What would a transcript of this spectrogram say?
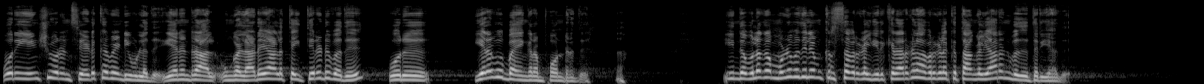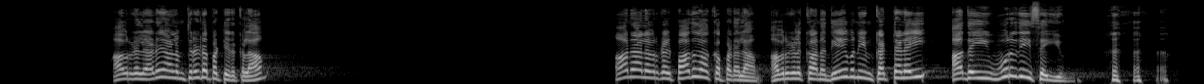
ஒரு இன்சூரன்ஸ் எடுக்க வேண்டியுள்ளது. ஏனென்றால் உங்கள் அடையாளத்தை திருடுவது ஒரு இரவு பயங்கரம் போன்றது. இந்த உலகம் முழுவதிலும் கிறிஸ்தவர்கள் இருக்கிறார்கள். அவர்களுக்கு தாங்கள் யார் என்பது தெரியாது. அவர்கள் அடையாளம் திருடப்பட்டிருக்கலாம். ஆனால் அவர்கள் பாதுகாக்கப்படலாம். அவர்களுக்கான தேவனின் கட்டளை அதை உறுதி செய்யும்.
